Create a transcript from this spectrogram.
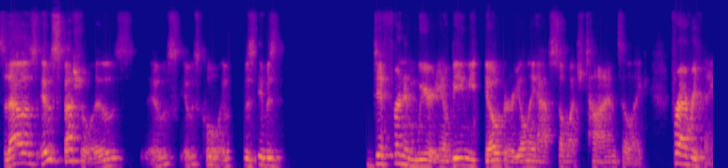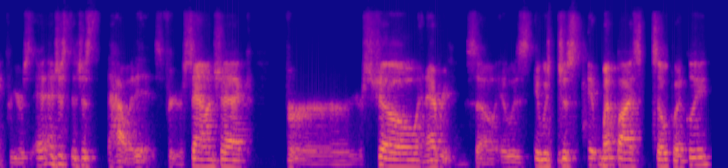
So that was it was special. It was it was it was cool. It was it was different and weird. You know, being the opener, you only have so much time to like for everything for your and just it's just how it is for your sound check, for your show and everything. So it was it was just it went by so quickly.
